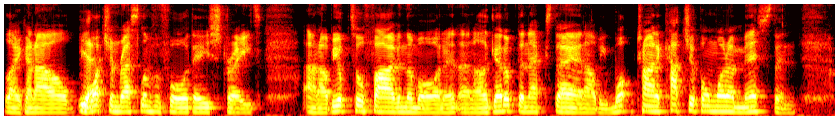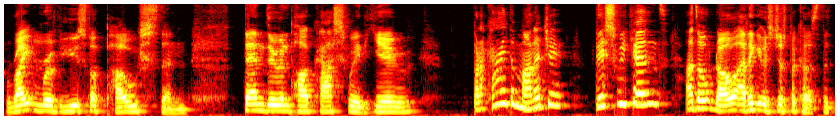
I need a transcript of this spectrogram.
Like, and I'll be yeah. watching wrestling for four days straight, and I'll be up till five in the morning, and I'll get up the next day, and I'll be what, trying to catch up on what I missed, and writing reviews for post, and then doing podcasts with you. But I kind of manage it. This weekend, I don't know. I think it was just because the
